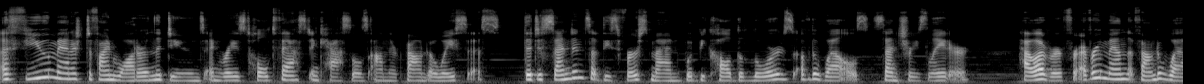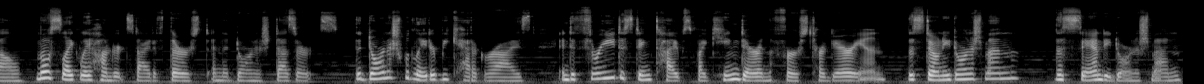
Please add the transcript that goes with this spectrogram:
A few managed to find water in the dunes and raised holdfast and castles on their found oasis. The descendants of these first men would be called the Lords of the Wells centuries later. However, for every man that found a well, most likely hundreds died of thirst in the Dornish deserts. The Dornish would later be categorized into three distinct types by King Daeron I Targaryen the Stony Dornishmen, the Sandy Dornishmen,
